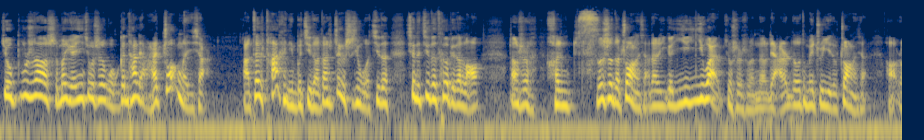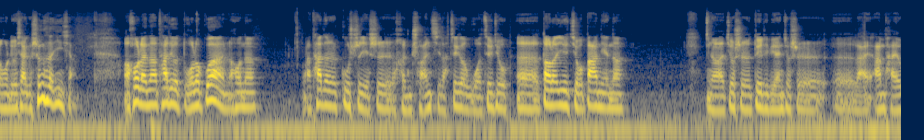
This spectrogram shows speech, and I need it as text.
就不知道什么原因，就是我跟他俩还撞了一下。啊，这个他肯定不记得，但是这个事情我记得，现在记得特别的牢。当时很瓷实的撞了一下，但是一个意意外，就是说那俩人都都没注意就撞了一下，好，让我留下一个深刻的印象。啊，后来呢，他就夺了冠，然后呢，啊，他的故事也是很传奇了。这个我这就呃，到了一九九八年呢，啊，就是队里边就是呃来安排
